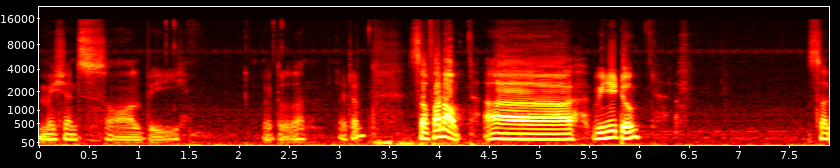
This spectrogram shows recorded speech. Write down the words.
Missions so i'll be going through that later. So for now uh we need to so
